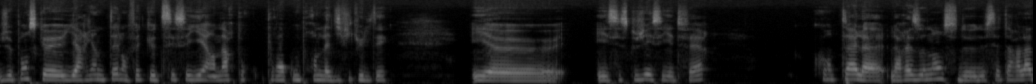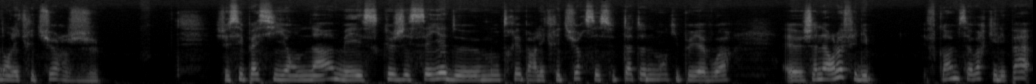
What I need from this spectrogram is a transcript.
je, pense qu'il n'y a rien de tel en fait que de s'essayer un art pour, pour en comprendre la difficulté. Et, euh, et c'est ce que j'ai essayé de faire. Quant à la, la résonance de, de cet art-là dans l'écriture, je je sais pas s'il y en a, mais ce que j'essayais de montrer par l'écriture, c'est ce tâtonnement qu'il peut y avoir. Euh, Orloff, il faut quand même savoir qu'elle n'est pas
